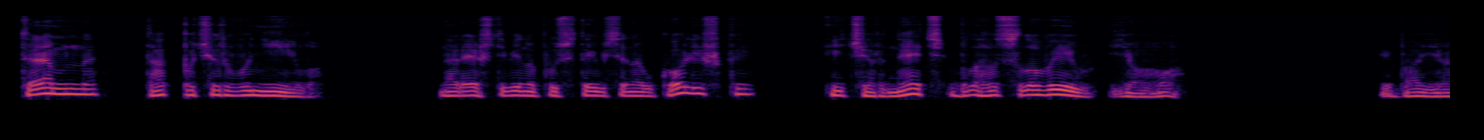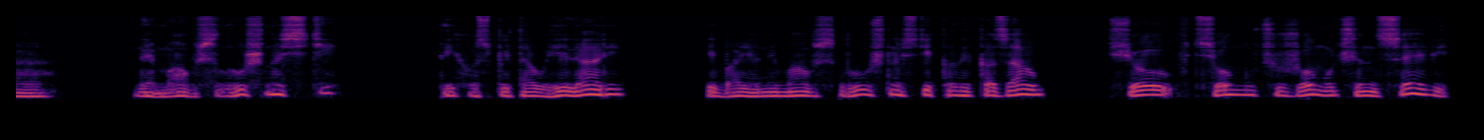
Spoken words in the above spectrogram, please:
темне, так почервоніло. Нарешті він опустився навколішки, і чернець благословив його. Хіба я не мав слушності? тихо спитав Гілярій. Хіба я не мав слушності, коли казав, що в цьому чужому ченцеві,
